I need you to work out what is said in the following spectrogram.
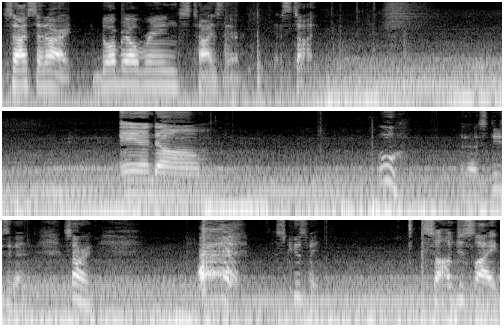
so I said, all right. Doorbell rings. Ty's there. It's Ty. And um, ooh, I gotta sneeze again. Sorry. Excuse me. So I'm just like,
